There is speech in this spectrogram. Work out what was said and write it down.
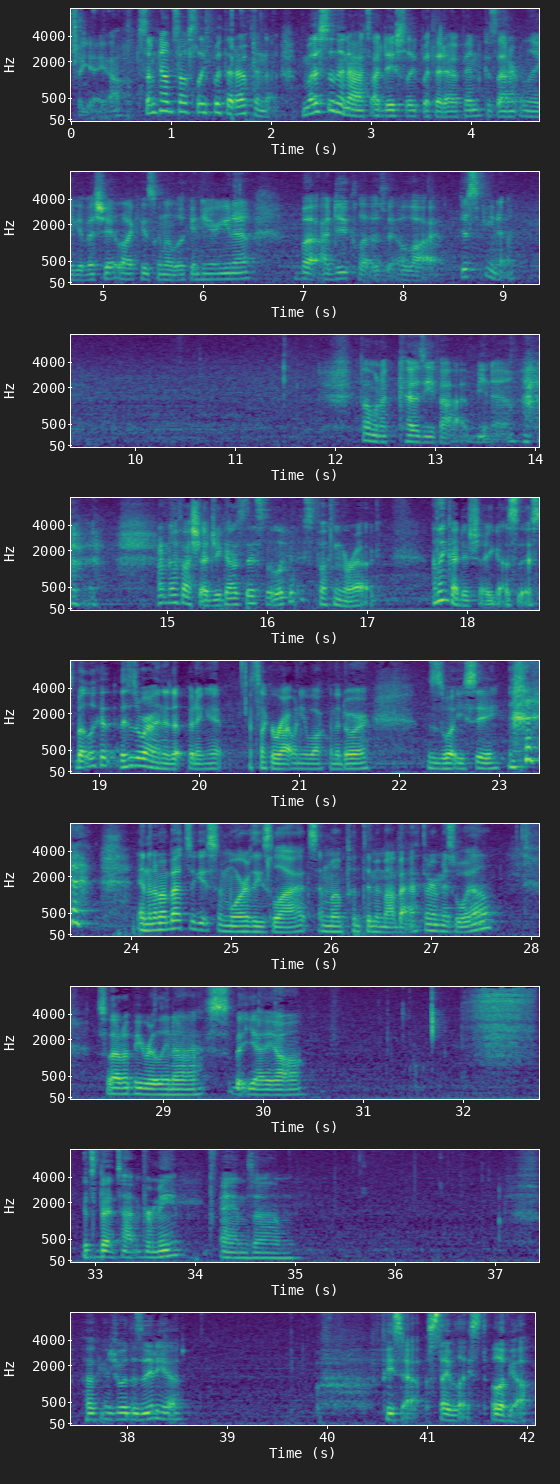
so yeah y'all sometimes I'll sleep with it open though most of the nights I do sleep with it open because I don't really give a shit like who's gonna look in here you know but I do close it a lot just you know if I want a cozy vibe, you know. I don't know if I showed you guys this, but look at this fucking rug. I think I did show you guys this, but look at, this is where I ended up putting it. It's like right when you walk in the door. This is what you see. and then I'm about to get some more of these lights. I'm gonna put them in my bathroom as well. So that'll be really nice. But yeah, y'all. It's bedtime for me. And um, hope you enjoyed this video. Peace out. Stay blessed. I love y'all.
